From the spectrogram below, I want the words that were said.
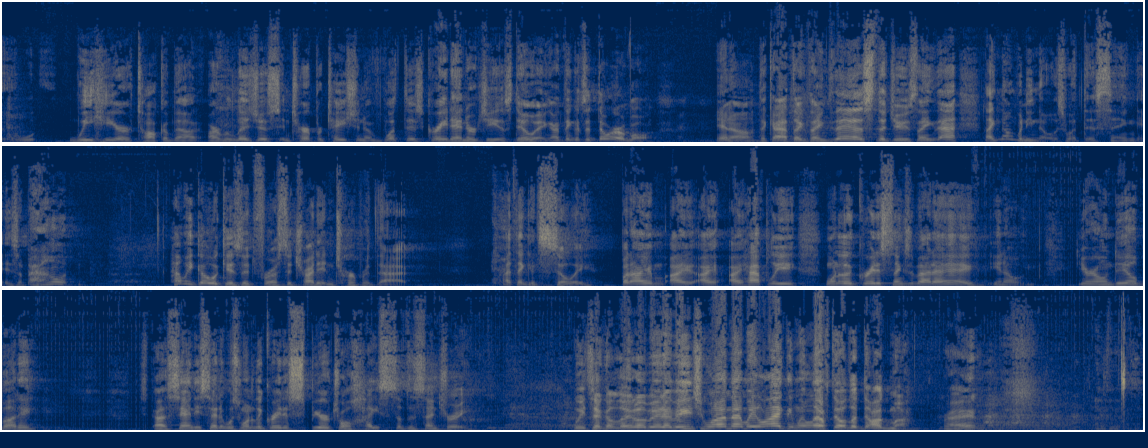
we hear talk about our religious interpretation of what this great energy is doing. I think it's adorable. You know, the Catholic thinks this, the Jews think that. Like, nobody knows what this thing is about. How egoic is it for us to try to interpret that? I think it's silly. But I, I, I, I happily, one of the greatest things about AA, you know, your own deal, buddy. Uh, Sandy said it was one of the greatest spiritual heists of the century. We took a little bit of each one that we liked and we left all the dogma, right?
